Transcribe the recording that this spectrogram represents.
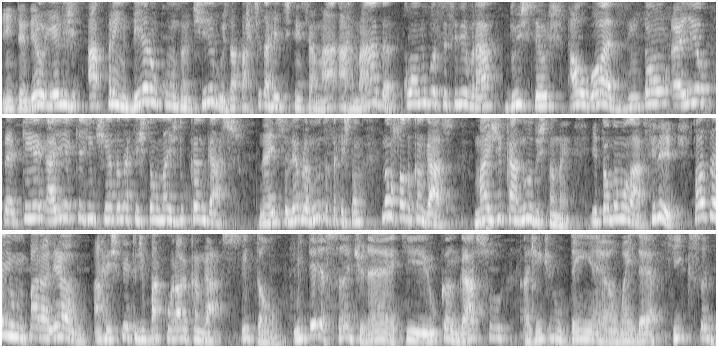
entendeu? E eles aprenderam com os antigos a partir da resistência armada como você se livrar dos seus algozes. Então aí eu, é, quem é, aí é que a gente entra na questão mais do cangaço, né? Isso lembra muito essa questão não só do cangaço, mas de Canudos também. Então vamos lá, Felipe, faz aí um paralelo a respeito de Bacurau e cangaço. Então, o interessante, né, é que o cangaço a gente não tem é, uma ideia fixa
